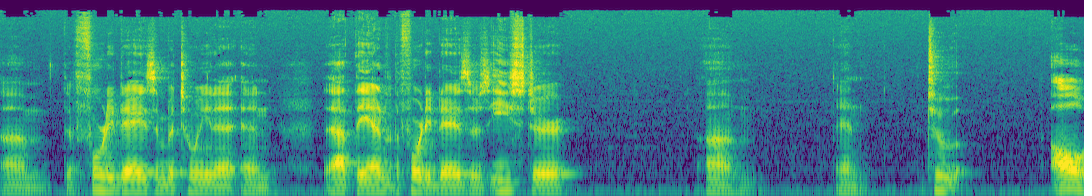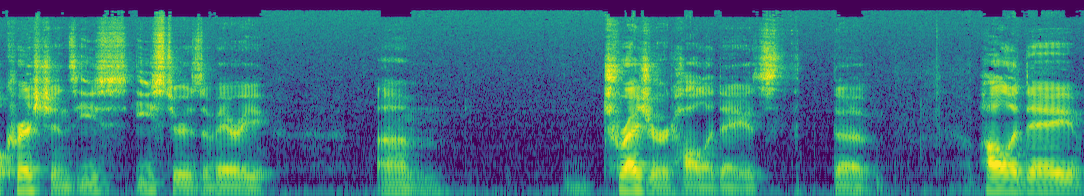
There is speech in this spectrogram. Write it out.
Um, the forty days in between it, and at the end of the forty days, there's Easter. Um, and to all Christians, Easter is a very um, treasured holiday. It's the holiday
